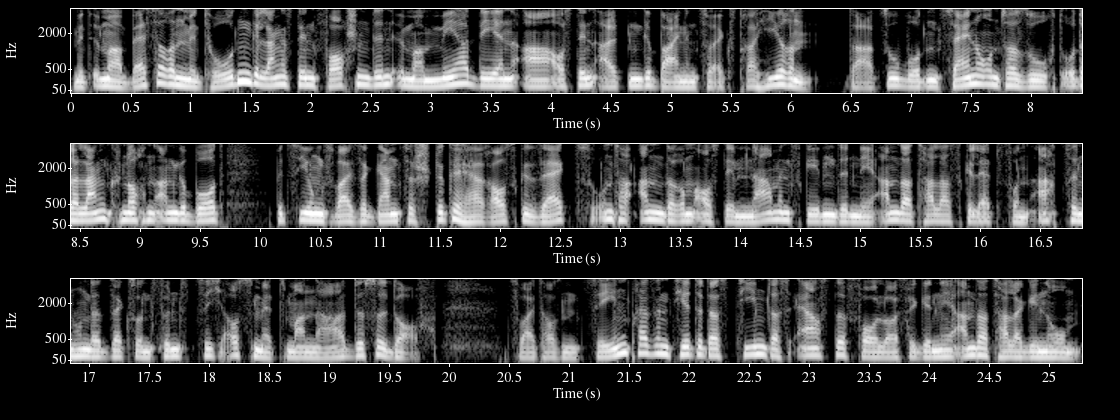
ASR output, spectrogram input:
Mit immer besseren Methoden gelang es den Forschenden, immer mehr DNA aus den alten Gebeinen zu extrahieren. Dazu wurden Zähne untersucht oder Langknochen angebohrt, beziehungsweise ganze Stücke herausgesägt, unter anderem aus dem namensgebenden Neandertaler-Skelett von 1856 aus Mettmann nahe Düsseldorf. 2010 präsentierte das Team das erste vorläufige Neandertaler-Genom.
